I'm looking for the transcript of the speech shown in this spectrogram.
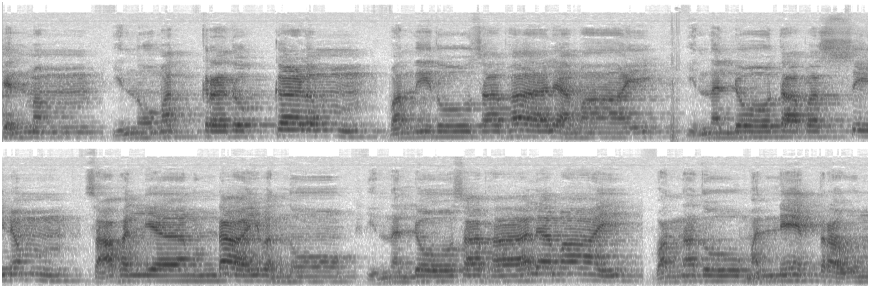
ജന്മം. ഇന്നു മക്രതുക്കളും വന്നിതു സഫലമായി. ഇന്നല്ലോ തപസ്സിനും സാഫല്യമുണ്ടായി വന്നു. ഇന്നല്ലോ സഫലമായി വന്നതു മന്നേത്രവും.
